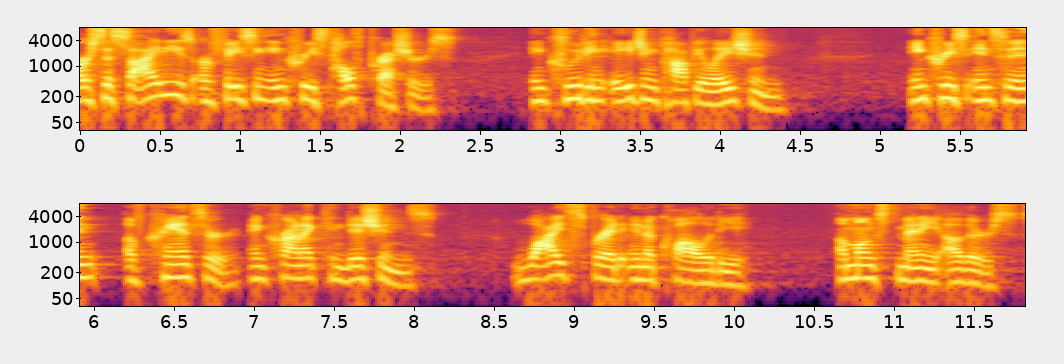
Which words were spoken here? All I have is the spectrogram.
Our societies are facing increased health pressures, including aging population, increased incidence of cancer and chronic conditions, widespread inequality, amongst many others.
